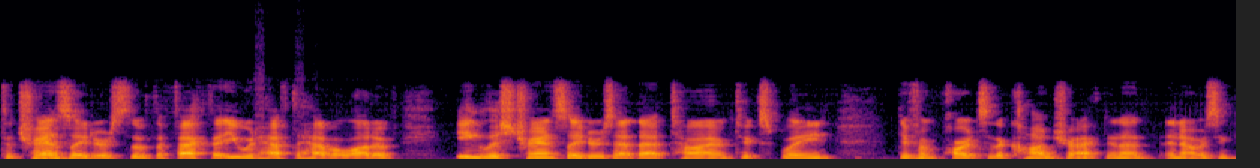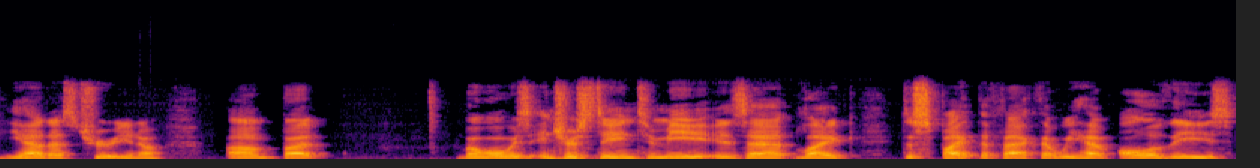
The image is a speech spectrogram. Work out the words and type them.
the translators, the, the fact that you would have to have a lot of English translators at that time to explain different parts of the contract, and I, and I was thinking, yeah, that's true, you know, um, but but what was interesting to me is that like despite the fact that we have all of these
